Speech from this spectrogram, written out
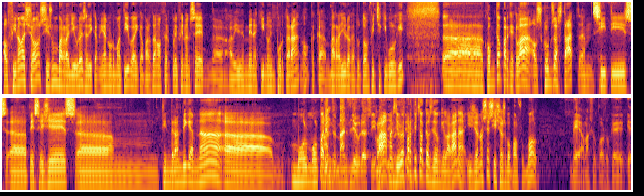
al final això, si és un barra lliure, és a dir, que no hi ha normativa i que, per tant, el fair play financer, eh, evidentment, aquí no importarà, no? Que, que barra lliure, que tothom fitxi qui vulgui, eh, compte perquè, clar, els clubs estat, eh, Cities, eh, PSGs, eh, tindran, diguem-ne, eh, molt, molt perill. Mans, mans lliures, sí. Clar, mans lliures sí. per fitxar el que els doni la gana. I jo no sé si això és bo pel futbol. Bé, home, suposo que, que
